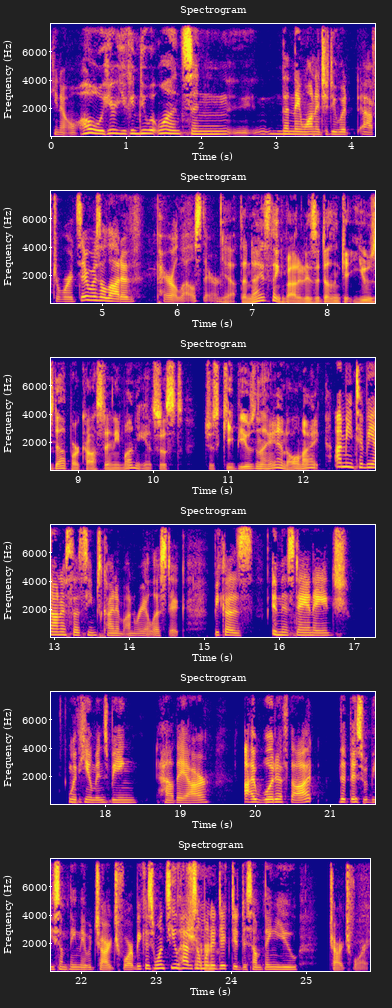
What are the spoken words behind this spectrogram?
you know, oh, here you can do it once. And then they wanted to do it afterwards. There was a lot of parallels there. Yeah, the nice thing about it is it doesn't get used up or cost any money. It's just just keep using the hand all night. I mean, to be honest, that seems kind of unrealistic because in this day and age, with humans being how they are, I would have thought that this would be something they would charge for because once you have someone addicted to something, you charge for it.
